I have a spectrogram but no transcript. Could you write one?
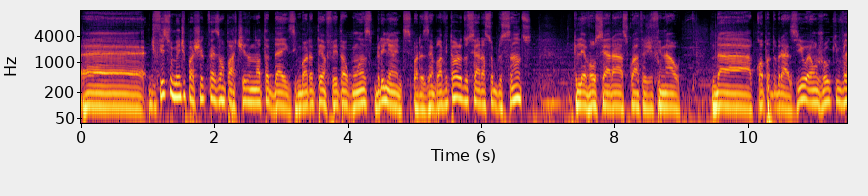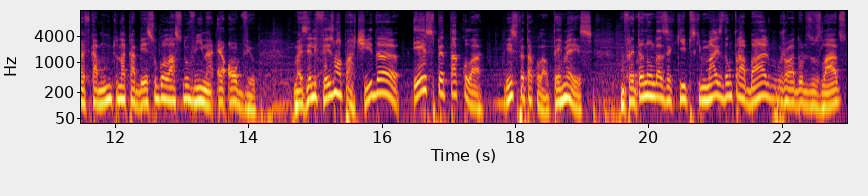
É, dificilmente o Pacheco faz uma partida nota 10, embora tenha feito algumas brilhantes. Por exemplo, a vitória do Ceará sobre o Santos, que levou o Ceará às quartas de final da Copa do Brasil, é um jogo que vai ficar muito na cabeça o golaço do Vina, é óbvio. Mas ele fez uma partida espetacular. Espetacular, o termo é esse. Enfrentando uma das equipes que mais dão trabalho para os jogadores dos lados,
